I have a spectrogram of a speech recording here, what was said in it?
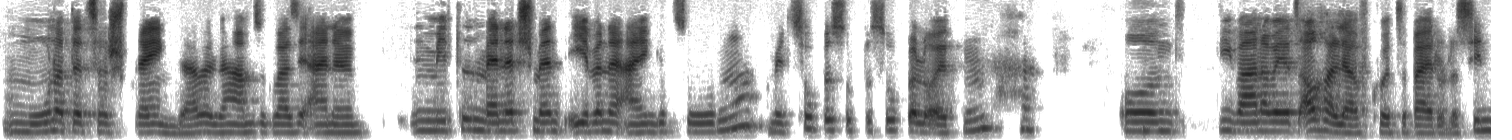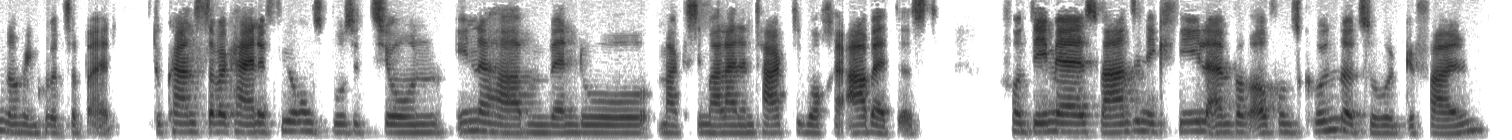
Monate zersprengt, ja, weil wir haben so quasi eine Mittelmanagement-Ebene eingezogen mit super, super, super Leuten. Und die waren aber jetzt auch alle auf Kurzarbeit oder sind noch in Kurzarbeit. Du kannst aber keine Führungsposition innehaben, wenn du maximal einen Tag die Woche arbeitest. Von dem her ist wahnsinnig viel einfach auf uns Gründer zurückgefallen.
